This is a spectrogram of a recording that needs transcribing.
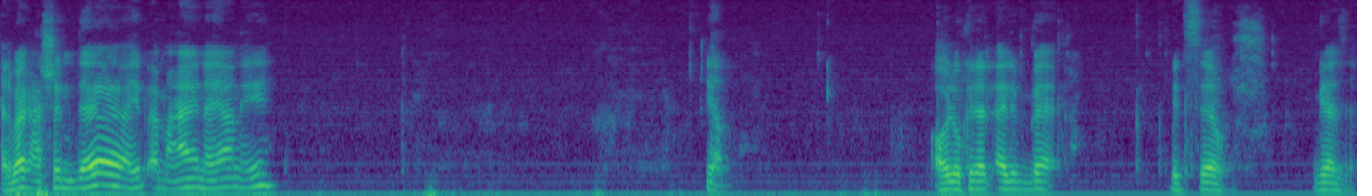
خلي بالك عشان ده هيبقى معانا يعني إيه؟ يلا. أقول له كده الألف باء بتساوي جذر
